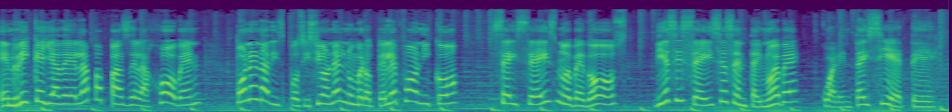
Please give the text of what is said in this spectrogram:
Enrique y Adela, papás de la joven, ponen a disposición el número telefónico 6692 1669 47.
